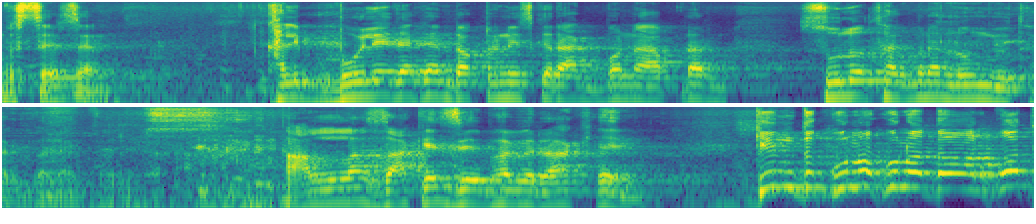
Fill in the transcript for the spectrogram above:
বুঝতে পেরেছেন? খালি বলে দেখেন ডক্টর নিউজকে রাখব না, আপনার চুলও থাকবে না, লুঙ্গিও থাকবে না একবারে। আল্লাহ যাকে যেভাবে রাখেন। কিন্তু কোনো কোনো দল কত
